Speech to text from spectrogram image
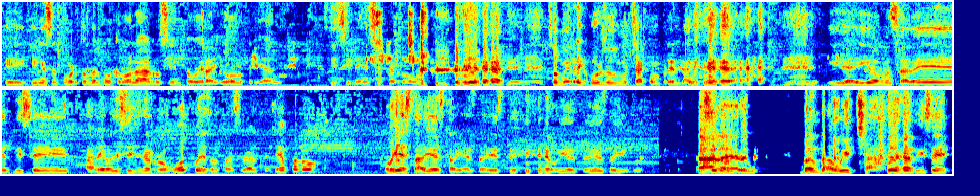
que quién es el cobertor del Motorola, lo siento, era yo, lo tenían sin silencio, perdón. Son mis recursos, mucha comprendan. y de ahí vamos a ver, dice, Aleo dice, dice robot, puedes alcanzar al teléfono. O ya está, ya está, ya está, este. ya está, ya está, Dice ah, Don, Dawicha, dice,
